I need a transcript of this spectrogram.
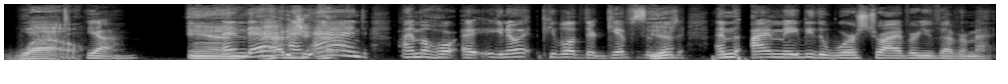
Wow. Yeah, And, and then how did and, you? how- and I'm a hor- uh, you know what? People have their gifts. And Yeah. there's- I'm I'm maybe the worst driver you've ever met.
